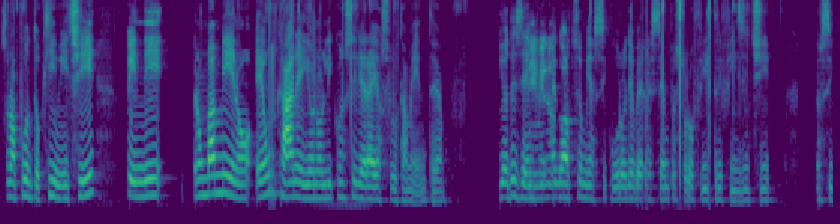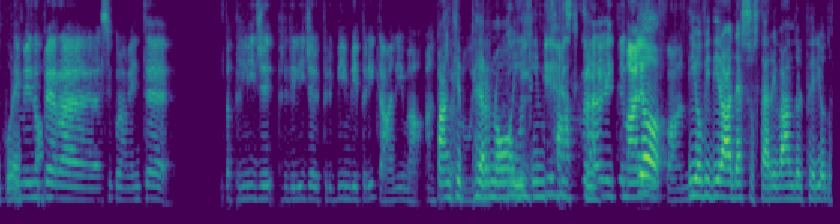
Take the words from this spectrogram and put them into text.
sono appunto chimici, quindi per un bambino e un cane io non li consiglierei assolutamente. Io ad esempio in nemmeno, negozio mi assicuro di avere sempre solo filtri fisici per nemmeno sicurezza. per eh, sicuramente da predilige- prediligere per i bimbi e per i cani, ma anche Ma per anche noi per noi, infatti. sicuramente male non Io, io vi dirò, adesso sta arrivando il periodo,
